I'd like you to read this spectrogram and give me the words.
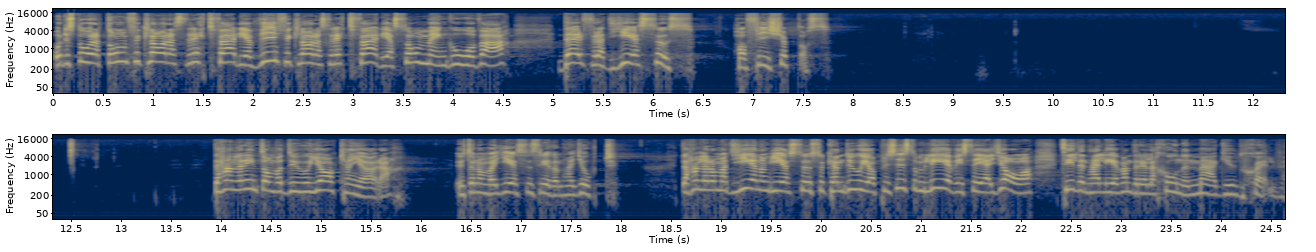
Och det står att de förklaras rättfärdiga, vi förklaras rättfärdiga som en gåva, därför att Jesus har friköpt oss. Det handlar inte om vad du och jag kan göra utan om vad Jesus redan har gjort. Det handlar om att genom Jesus så kan du och jag, precis som Levi, säga ja till den här levande relationen med Gud själv.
